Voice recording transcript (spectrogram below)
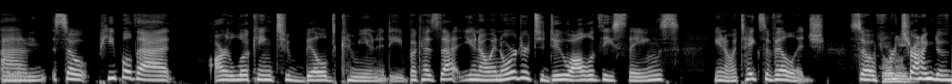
Um, so people that are looking to build community because that you know in order to do all of these things you know it takes a village so if totally. we're trying to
